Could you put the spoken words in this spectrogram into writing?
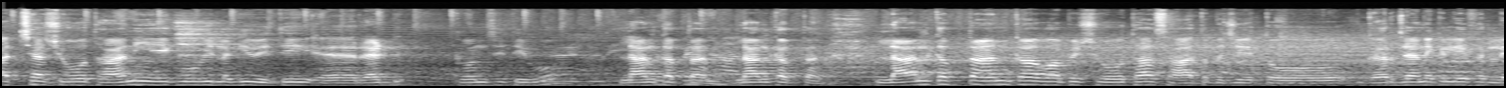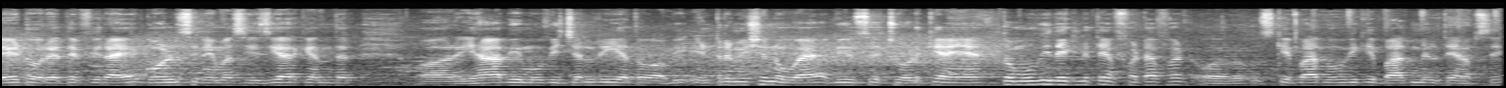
अच्छा शो था नहीं, एक मूवी लगी हुई थी रेड कौन सी थी वो? लाल कप्तान लाल कप्तान। लाल कप्तान का वहाँ पे शो था सात बजे तो घर जाने के लिए फिर लेट हो रहे थे, फिर आए गोल्ड सिनेमा सी के अंदर। और यहाँ अभी मूवी चल रही है तो अभी इंटरमिशन हुआ है, अभी उसे छोड़ के आए हैं। तो मूवी देख लेते हैं फटाफट, और उसके बाद मूवी के बाद मिलते हैं आपसे।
